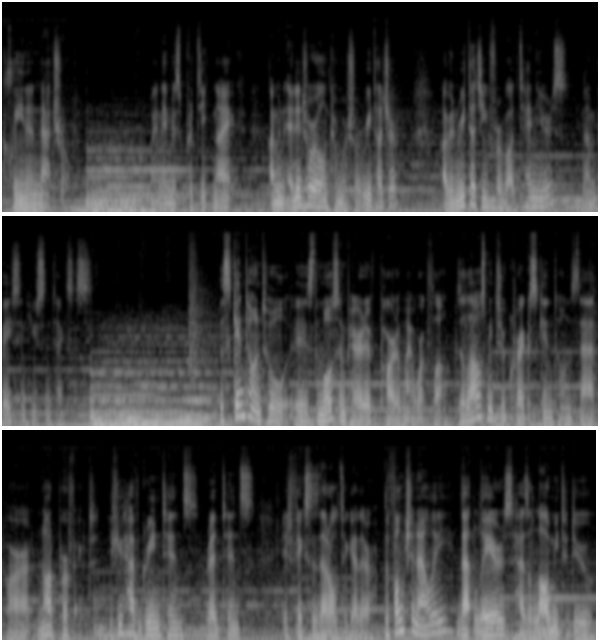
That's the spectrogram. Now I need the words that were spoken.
clean and natural. My name is Pratik Naik. I'm an editorial and commercial retoucher. I've been retouching for about 10 years and I'm based in Houston, Texas. The skin tone tool is the most imperative part of my workflow. It allows me to correct skin tones that are not perfect. If you have green tints, red tints, it fixes that altogether. The functionality that Layers has allowed me to do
